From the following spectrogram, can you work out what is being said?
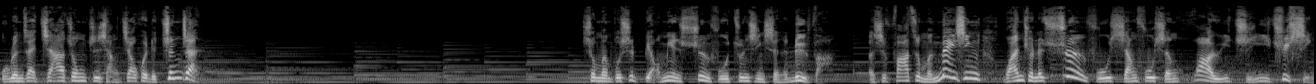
无论在家中、职场、教会的征战，使我们不是表面顺服、遵行神的律法，而是发自我们内心完全的顺服、降服神话语旨意去行。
